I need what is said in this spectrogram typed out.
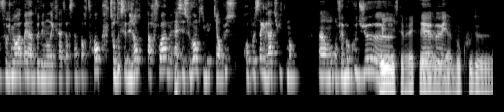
Faut que je me rappelle un peu des noms des créateurs, c'est important. Surtout que c'est des gens parfois, assez souvent, qui, qui en plus proposent ça gratuitement. Hein, on, fait beaucoup de jeux. Euh, oui, c'est vrai qu'il y a beaucoup de.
